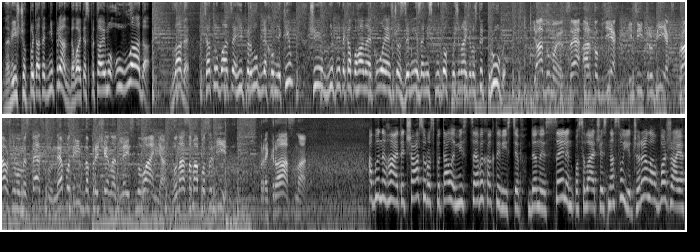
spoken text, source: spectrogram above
Навіщо питати дніпрян? Давайте спитаємо у влада. Владе, ця труба це гіперлуп для хом'яків? Чи в Дніпрі така погана екологія, що з землі замість квіток починають рости труби? Я думаю, це арт-об'єкт, і цій трубі, як справжньому мистецтву, не потрібна причина для існування. Вона сама по собі прекрасна. Аби не гаяти часу, розпитали місцевих активістів. Денис Селін, посилаючись на свої джерела, вважає,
